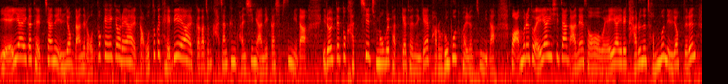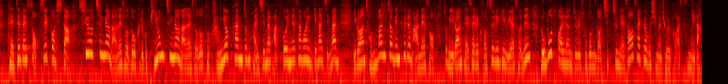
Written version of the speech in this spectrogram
이 AI가 대체하는 인력 난을 어떻게 해결해야 할까, 어떻게 대비해야 할까가 좀 가장 큰 관심이 아닐까 싶습니다. 이럴 때 또 같이 주목을 받게 되는 게 바로 로봇 관련주입니다. 뭐 아무래도 AI 시장 안에서 AI를 다루는 전문 인력들은 대체될 수 없을 것이다. 수요 측면 안에서도 그리고 비용 측면 안에서도 더 강력한 좀 관심을 받고 있는 상황이긴 하지만 이러한 전반적인 흐름 안에서 좀 이러한 대세를 거스르기 위해서는 로봇 관련주를 조금 더 집중해서 살펴보시면 좋을 것 같습니다.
